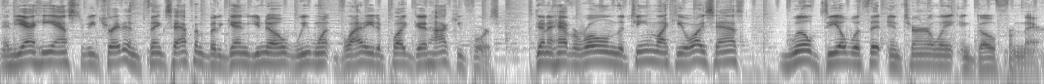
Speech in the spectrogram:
And yeah, he asked to be traded and things happen. But again, you know, we want Vladdy to play good hockey for us. He's going to have a role in the team like he always has. We'll deal with it internally and go from there.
